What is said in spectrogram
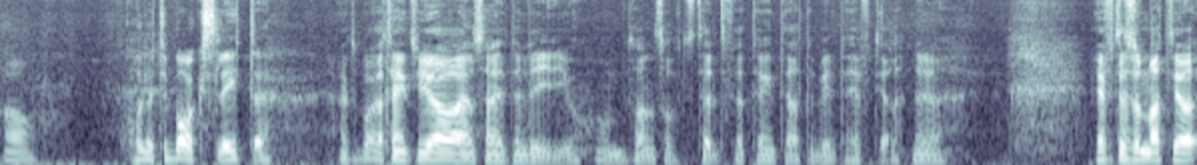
ja. Håller tillbaks lite. Jag, tänkte göra en sån här liten video om Sunsoft istället för jag tänkte att det blir lite häftigare. Nu, eftersom att jag...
